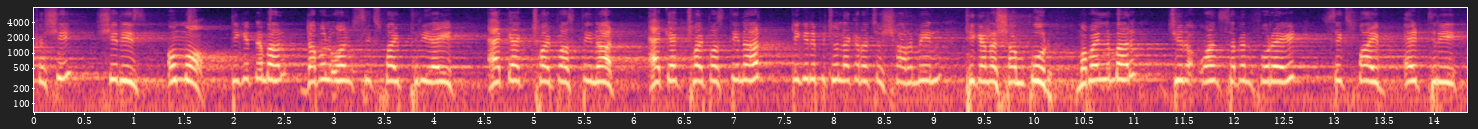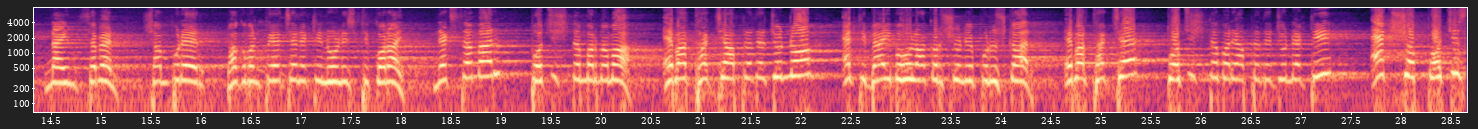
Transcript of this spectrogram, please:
আকাশি। সিরিজ অম্ম। Ticket number double one six five three eight. এক এক ছয় পাঁচ তিন আট। এক এক ছয় পাঁচ তিন আট। টিকিটের পিছনে লেখা রয়েছে শারমিন, ঠিকানা Shyampur. Mobile number zero one seven four eight six five eight three nine seven. ভগবান পেয়েছেন একটি নেক্সট নাম্বার, পঁচিশ নাম্বার মামা। এবার থাকছে আপনাদের জন্য একটি ব্যয়বহুল আকর্ষণীয় পুরস্কার। এবার থাকছে পঁচিশ নম্বরে আপনাদের জন্য একটি একশো পঁচিশ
